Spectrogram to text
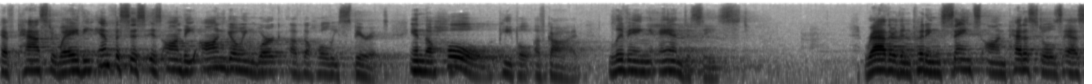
have passed away, the emphasis is on the ongoing work of the Holy Spirit in the whole people of God, living and deceased. Rather than putting saints on pedestals as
